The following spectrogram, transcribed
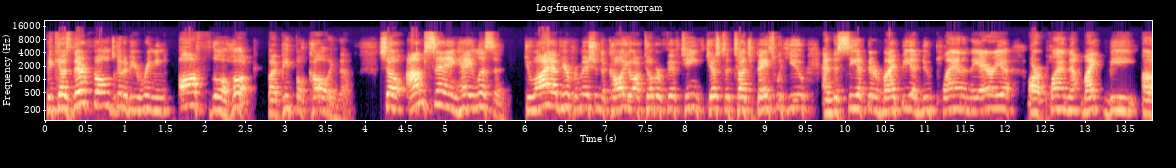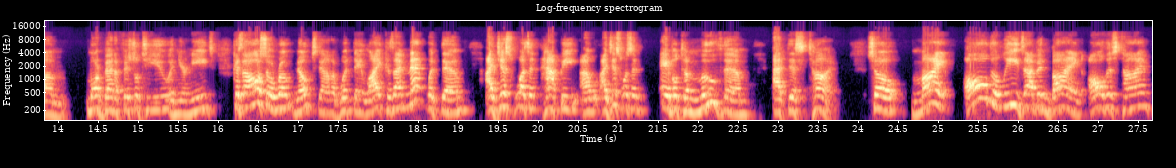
because their phone's going to be ringing off the hook by people calling them. So I'm saying, hey, listen, do I have your permission to call you October 15th just to touch base with you and to see if there might be a new plan in the area or a plan that might be um, more beneficial to you and your needs? Because I also wrote notes down of what they like because I met with them. I just wasn't happy. I, I just wasn't able to move them at this time. So my all the leads I've been buying all this time,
